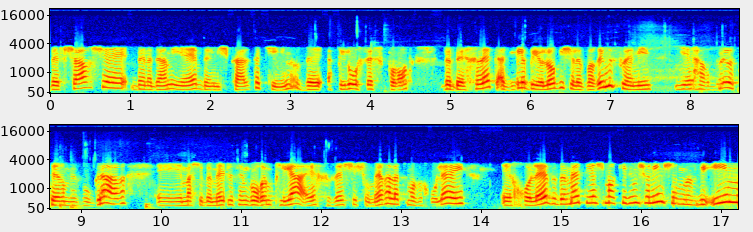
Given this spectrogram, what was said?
ואפשר שבן אדם יהיה במשקל תקין ואפילו עושה ספורט, ובהחלט הגיל הביולוגי של איברים מסוימים יהיה הרבה יותר מבוגר, אה, מה שבאמת לפעמים גורם פליאה, איך זה ששומר על עצמו וכולי, אה, חולה, ובאמת יש מרכיבים שונים שמביאים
